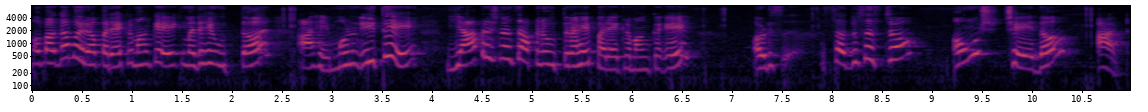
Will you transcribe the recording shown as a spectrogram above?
मग बघा बरं पर्याय क्रमांक एकमध्ये हे उत्तर आहे. म्हणून इथे या प्रश्नाचं आपलं उत्तर आहे पर्याय क्रमांक एक. अडुस सदुसष्ट अंश छेद आठ.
